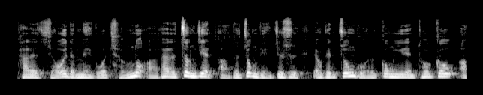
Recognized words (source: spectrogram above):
他的所谓的美国承诺啊，他的政见啊的重点就是要跟中国的供应链脱钩啊。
